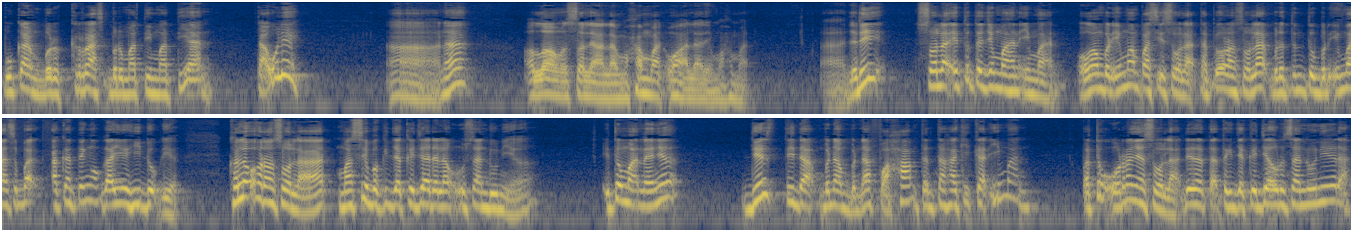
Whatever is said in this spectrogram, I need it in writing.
bukan berkeras bermati-matian. Tak boleh. Ha, nah. Allahumma salli ala Muhammad wa ala ali Muhammad. Ha, jadi solat itu terjemahan iman. Orang beriman pasti solat. Tapi orang solat belum tentu beriman sebab akan tengok gaya hidup dia. Kalau orang solat masih bekerja-kerja dalam urusan dunia, itu maknanya dia tidak benar-benar faham tentang hakikat iman. Patut orang yang solat, dia tak terkejar-kejar urusan dunia dah.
